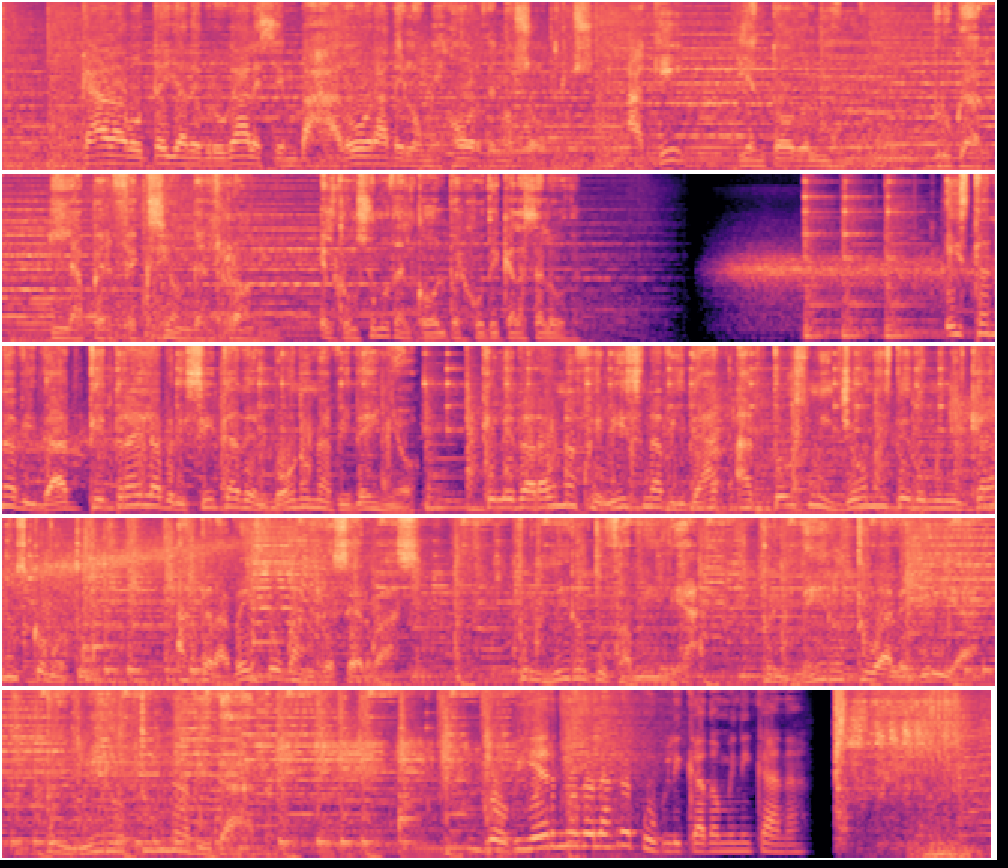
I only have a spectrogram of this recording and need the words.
Cada botella de Brugal es embajadora de lo mejor de nosotros, aquí y en todo el mundo. Brugal, la perfección del ron. El consumo de alcohol perjudica la salud. Esta Navidad te trae la brisita del bono navideño, que le dará una feliz Navidad a dos millones de dominicanos como tú, a través de Banreservas. Primero tu familia, primero tu alegría, primero tu Navidad. Gobierno de la República Dominicana.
